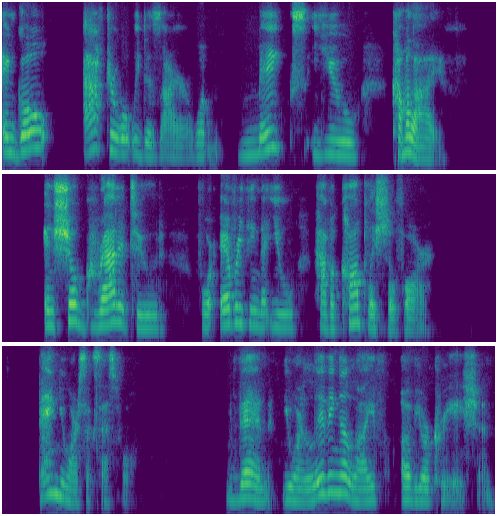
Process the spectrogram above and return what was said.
and go after what we desire, what makes you come alive, and show gratitude for everything that you have accomplished so far, then you are successful. Then you are living a life of your creation.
